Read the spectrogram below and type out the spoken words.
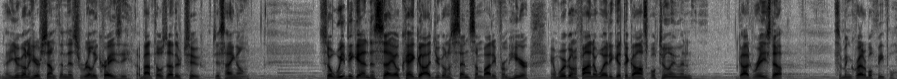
Now, you're going to hear something that's really crazy about those other two. Just hang on. So we began to say, okay, God, you're going to send somebody from here, and we're going to find a way to get the gospel to him. And God raised up some incredible people.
